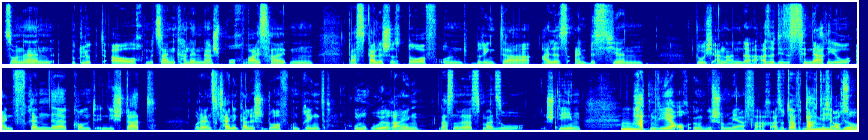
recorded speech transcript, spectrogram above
sondern beglückt auch mit seinen Kalenderspruch Weisheiten das gallische Dorf und bringt da alles ein bisschen durcheinander. Also dieses Szenario, ein Fremder kommt in die Stadt oder ins kleine gallische Dorf und bringt Unruhe rein, lassen wir das mal so stehen, Mhm. hatten wir ja auch irgendwie schon mehrfach. Also da dachte ich auch so,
